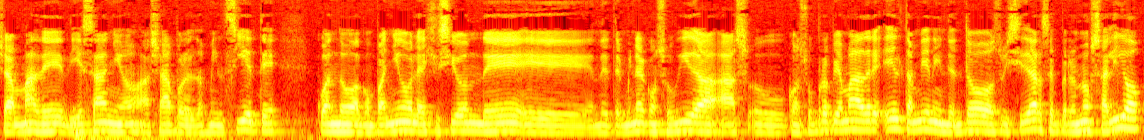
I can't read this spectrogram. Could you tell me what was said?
ya más de 10 años, allá por el 2007, cuando acompañó la decisión de, eh, de terminar con su vida a con su propia madre. Él también intentó suicidarse, pero no salió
